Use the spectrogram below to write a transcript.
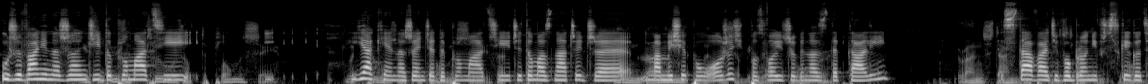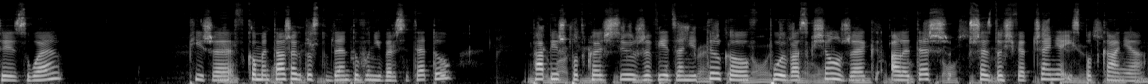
używanie narzędzi dyplomacji. Jakie narzędzia dyplomacji? Czy to ma znaczyć, że mamy się położyć i pozwolić, żeby nas zdeptali? Stawać w obronie wszystkiego, co jest złe? Pisze w komentarzach do studentów uniwersytetu. Papież podkreślił, że wiedza nie tylko wpływa z książek, ale też przez doświadczenia i spotkania.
